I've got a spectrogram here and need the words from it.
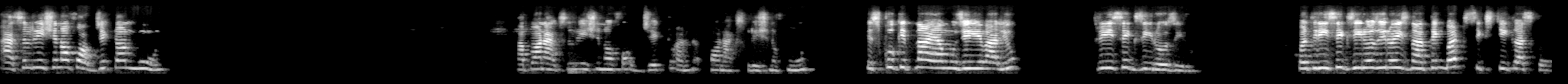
acceleration of object on moon upon acceleration of object upon acceleration of moon इसको कितना आया मुझे ये value three six zero zero पर three six zero zero is nothing but sixty का स्क्वायर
